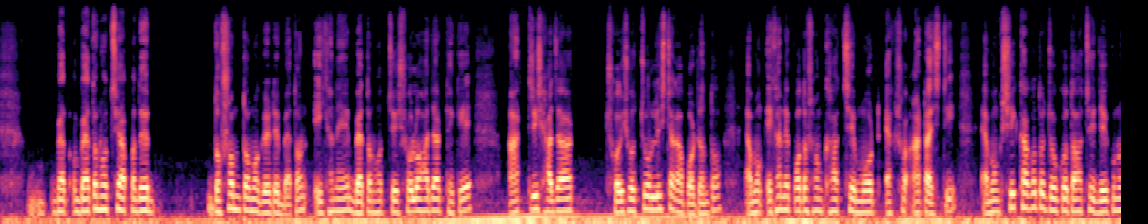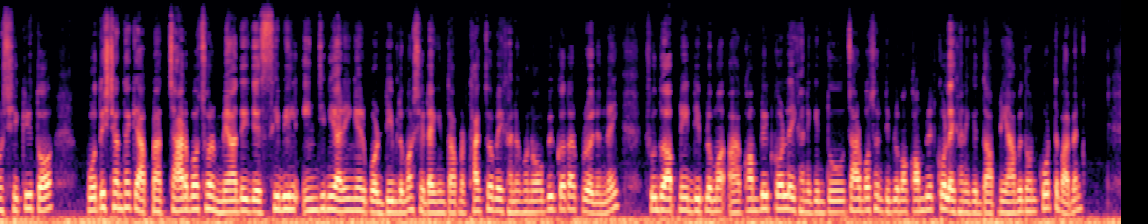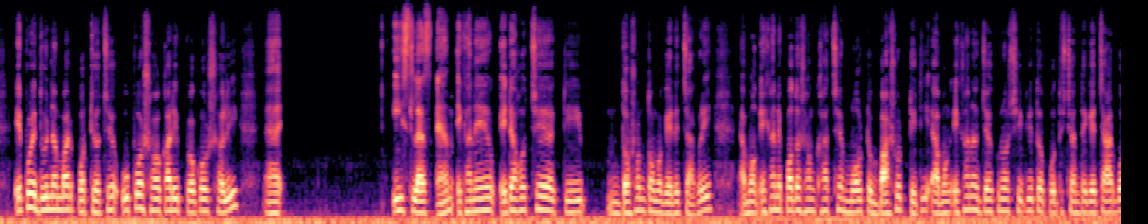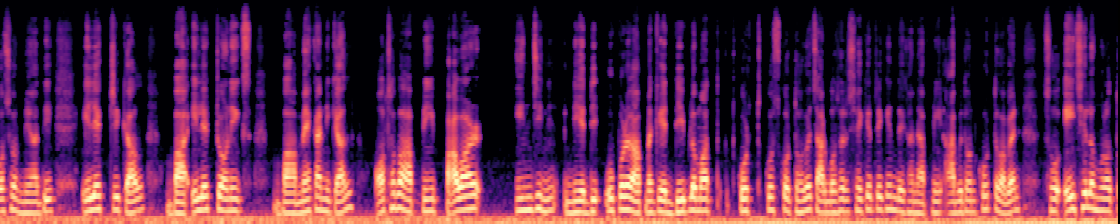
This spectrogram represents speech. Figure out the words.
বেত- বেতন হচ্ছে আপনাদের দশমতম গ্রেডের বেতন। এইখানে বেতন হচ্ছে ষোলো হাজার থেকে আটত্রিশ হাজার ছয়শো চল্লিশ টাকা পর্যন্ত এবং এখানে পদসংখ্যা হচ্ছে মোট একশো আঠাশটি এবং শিক্ষাগত যোগ্যতা হচ্ছে যে কোনো স্বীকৃত প্রতিষ্ঠান থেকে আপনার চার বছর মেয়াদি যে সিভিল ইঞ্জিনিয়ারিংয়ের উপর ডিপ্লোমা সেটা কিন্তু আপনার থাকতে হবে। এখানে কোনো অভিজ্ঞতার প্রয়োজন নেই। শুধু আপনি ডিপ্লোমা কমপ্লিট করলে এখানে কিন্তু চার বছর ডিপ্লোমা কমপ্লিট করলে এখানে কিন্তু আপনি আবেদন করতে পারবেন। এরপরে দুই নম্বর পদটি হচ্ছে উপসহকারী প্রকৌশলী ই স্ল্যাশ এম। এখানে এটা হচ্ছে একটি দশমতম গ্রেডের চাকরি এবং এখানে পদসংখ্যা আছে মোট বাষট্টিটি এবং এখানে যে কোনো স্বীকৃত প্রতিষ্ঠান থেকে চার বছর মেয়াদি ইলেকট্রিক্যাল বা ইলেকট্রনিক্স বা মেকানিক্যাল অথবা আপনি পাওয়ার ইঞ্জিন নিয়ে উপরে আপনাকে ডিপ্লোমা কোর্স করতে হবে চার বছরের। সেক্ষেত্রে কিন্তু এখানে আপনি আবেদন করতে পারবেন। সো, এই ছিল মূলত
